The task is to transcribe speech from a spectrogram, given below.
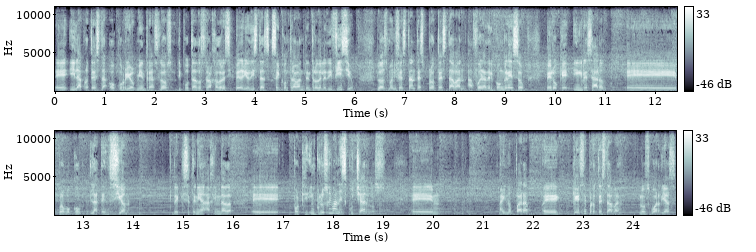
eh, y la protesta ocurrió mientras los diputados, trabajadores y periodistas se encontraban dentro del edificio. Los manifestantes protestaban afuera del Congreso, pero que ingresaron eh, provocó la tensión de que se tenía agendada. Eh, porque incluso iban a escucharlos. Ahí no para. Eh, ¿Qué se protestaba? Los guardias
